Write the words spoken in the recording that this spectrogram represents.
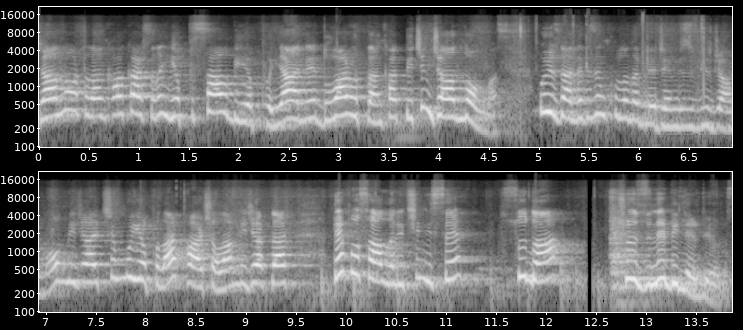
Canlı ortadan kalkarsa da yapısal bir yapı yani duvar ortadan kalktığı için canlı olmaz. Bu yüzden de bizim kullanabileceğimiz bir canlı olmayacağı için bu yapılar parçalanmayacaklar. Deposallar için ise suda çözünebilir diyoruz.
